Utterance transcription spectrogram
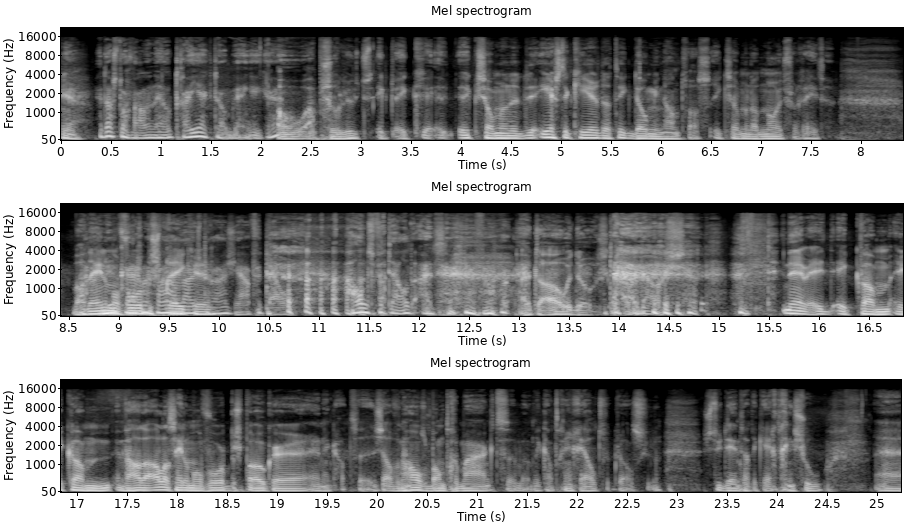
Ja. en dat is toch wel een heel traject ook, denk ik. Hè? Oh, absoluut. Ik, ik, ik zal me de eerste keer dat ik dominant was, ik zal me dat nooit vergeten. We hadden helemaal voorbespreken. Ja, vertel. Hans vertelt uit. uit de oude doos. Nee, ik, ik, kwam, ik kwam, we hadden alles helemaal voorbesproken. En ik had eh, zelf een halsband gemaakt. Want ik had geen geld. Ik was student, had ik echt geen sou. Eh,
